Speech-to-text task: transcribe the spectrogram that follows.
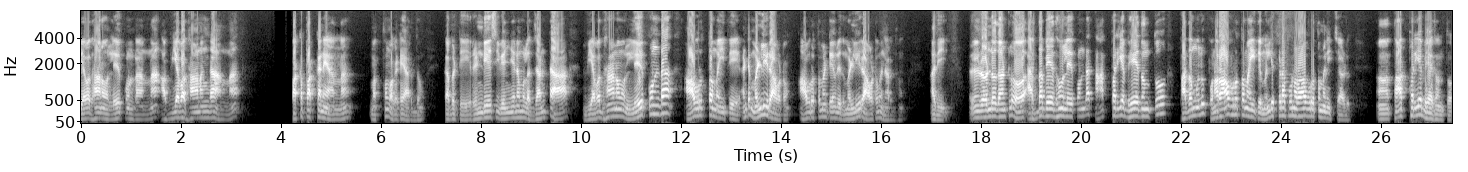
వ్యవధానం లేకుండా అన్నా అవ్యవధానంగా అన్నా పక్కపక్కనే అన్నా మొత్తం ఒకటే అర్థం. కాబట్టి రెండేసి వ్యంజనముల జంట వ్యవధానం లేకుండా ఆవృత్తమైతే అంటే మళ్ళీ రావటం. ఆవృత్తం అంటే ఏం లేదు మళ్ళీ రావటం అని అర్థం. అది రెండో దాంట్లో అర్ధభేదం లేకుండా తాత్పర్య భేదంతో పదములు పునరావృతమైతే మళ్ళీ ఇక్కడ పునరావృతం అని ఇచ్చాడు తాత్పర్య భేదంతో.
